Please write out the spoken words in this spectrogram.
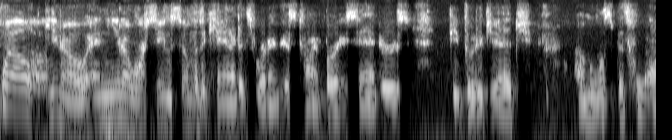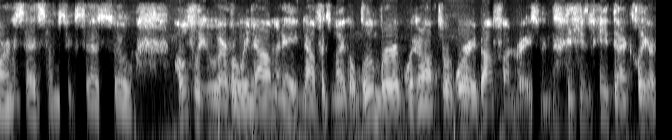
Well, you know, and you know, we're seeing some of the candidates running this time: Bernie Sanders, Pete Buttigieg, um, Elizabeth Warren has had some success. So, hopefully, whoever we nominate. Now, if it's Michael Bloomberg, we don't have to worry about fundraising. He's made that clear.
